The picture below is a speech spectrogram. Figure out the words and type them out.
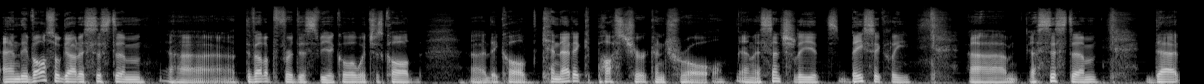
And they've also got a system, uh, developed for this vehicle, which is called, uh, they call it kinetic posture control. And essentially it's basically, um, a system that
